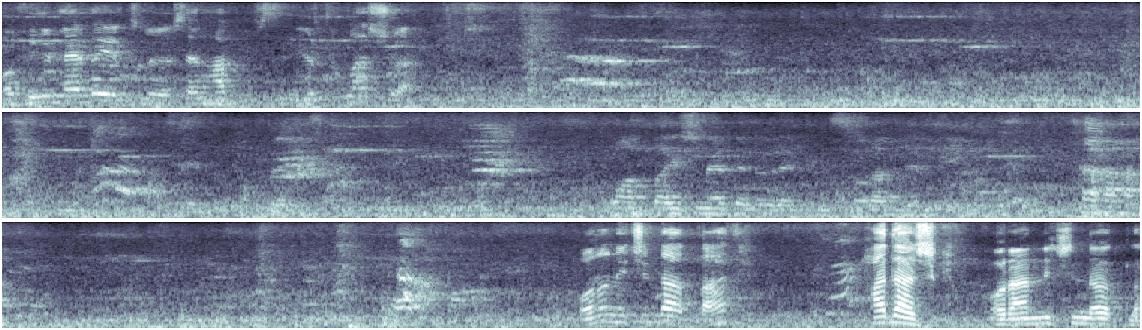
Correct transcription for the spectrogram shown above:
O filmlerde yırtılıyor. Sen haklısın. Yırtılmaz şu an. Bu atlayışı nereden öğrendiniz sorabilir miyim? Onun içinde atla hadi. Hadi aşkım. Oranın içinde atla.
